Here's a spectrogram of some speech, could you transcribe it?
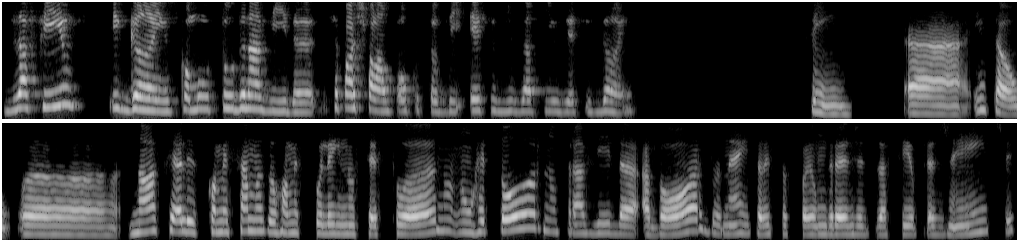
desafios e ganhos, como tudo na vida. Você pode falar um pouco sobre esses desafios e esses ganhos? Sim. Uh, então, uh, nós começamos o homeschooling no sexto ano, num retorno para a vida a bordo, né? Então, isso foi um grande desafio para a gente.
